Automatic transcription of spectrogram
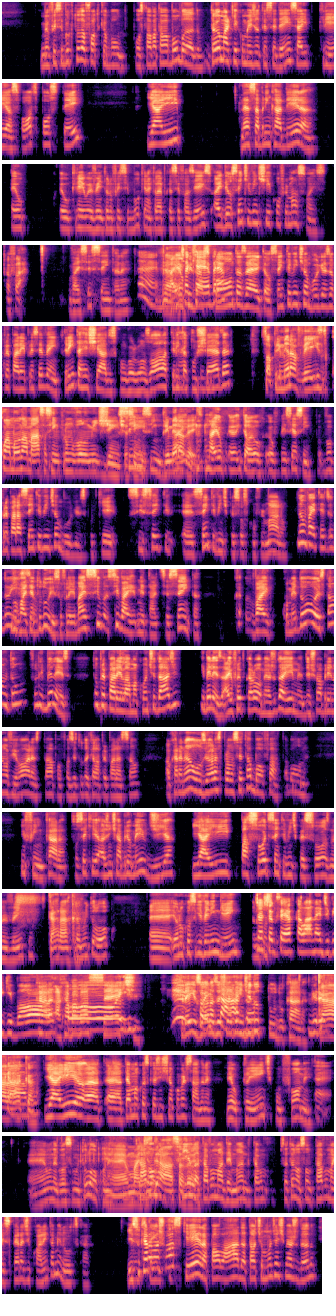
Meu Facebook, toda foto que eu postava tava bombando. Então eu marquei com um mês de antecedência, aí criei as fotos, postei. E aí, nessa brincadeira, eu, eu criei o evento no Facebook, naquela época você fazia isso, aí deu 120 confirmações. Aí eu falei, ah, vai 60, né? É, Aí eu fiz quebra. as contas, é, então, 120 hambúrgueres eu preparei para esse evento. 30 recheados com gorgonzola, 30 Ai, com cheddar. Sua primeira vez com a mão na massa, assim, pra um volume de gente, assim. Primeira Aí- vez. Aí eu, eu- então, eu, eu pensei assim, vou preparar 120 hambúrgueres, porque se 100, é, 120 pessoas confirmaram, Não vai ter tudo isso. não vai ter tudo isso. Eu falei, mas se, se vai metade 60, ca- vai comer dois e tal. Então, eu falei, beleza. Então, preparei lá uma quantidade e beleza. Aí eu falei pro cara, ó, me ajuda aí, me deixa eu abrir 9 horas, tá, pra fazer toda aquela preparação. Aí o cara, não, 11 horas pra você tá bom. Eu falei, ah, tá bom, né? Enfim, cara, só sei que a gente abriu meio-dia e aí passou de 120 pessoas no evento. Foi Caraca. muito louco. É, eu não consegui ver ninguém. Eu Já não achou que consegui... você ia ficar lá, né, de Big Boss? Cara, acabava às sete. Três horas eu tinha vendido tudo, cara. virou Caraca. escravo. E aí, é, é, até uma coisa que a gente tinha conversado, né? Meu, cliente com fome É. é um negócio muito louco, né? É uma tava desgraça, uma fila, velho. tava uma demanda, tava, pra você ter noção, tava uma espera de 40 minutos, cara. Isso Muito que era uma tempo. churrasqueira, paulada tal, tinha um monte de gente me ajudando.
